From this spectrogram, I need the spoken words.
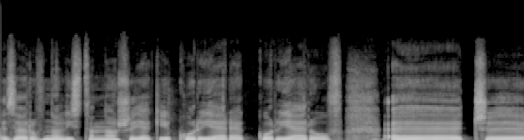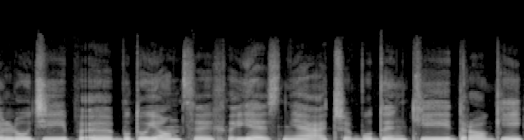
zarówno listonoszy, jak i kurierek, kurierów, e, czy ludzi e, budujących jezdnie, czy budynki, drogi,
